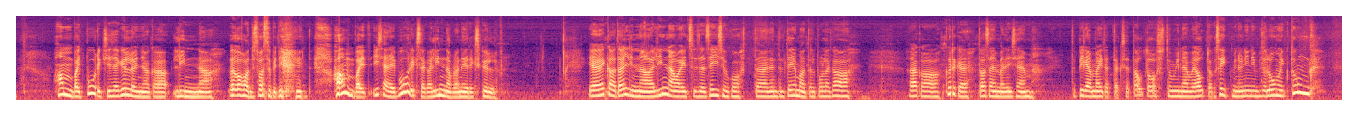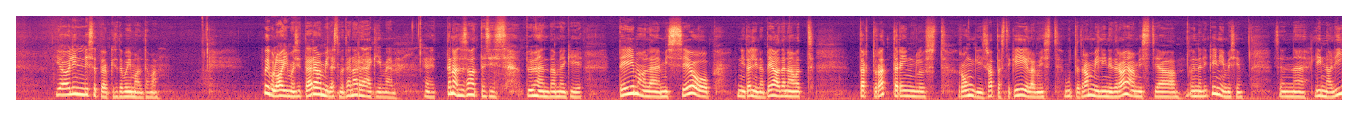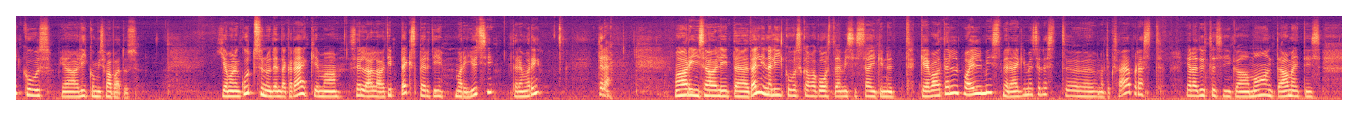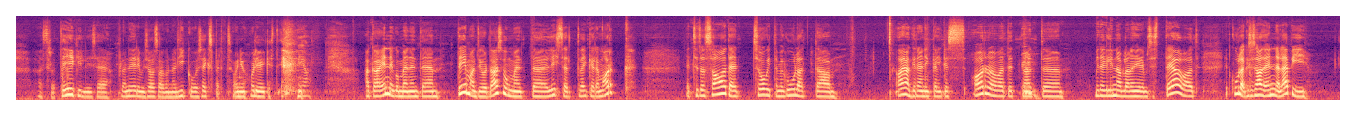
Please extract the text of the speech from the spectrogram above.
hambaid puuriks ise küll, on ju, aga linna, vabandust, vastupidi, et hambaid ise ei puuriks, aga linna planeeriks küll. ja ega Tallinna linnavalitsuse seisukoht äh, nendel teemadel pole ka väga kõrgetasemelisem, et pigem väidetakse, et auto ostumine või autoga sõitmine on inimese loomulik tung ja linn lihtsalt peabki seda võimaldama võib-olla aimasite ära, millest me täna räägime. et tänase saate siis pühendamegi teemale, mis seob nii Tallinna peatänavat, Tartu rattaringlust, rongis rataste keelamist, uute trammiliinide rajamist ja õnnelikke inimesi. see on linna liikuvus ja liikumisvabadus. ja ma olen kutsunud endaga rääkima selle ala tippeksperdi Mari Jütsi, tere Mari! tere! Mari, sa olid äh, Tallinna liikuvuskava koostaja, mis siis saigi nüüd kevadel valmis, me räägime sellest äh, natukese aja pärast. Ja oled ühtlasi ka Maanteeametis strateegilise planeerimise osakonna liikuvusekspert, on ju, oli õigesti? aga enne, kui me nende teemade juurde asume, et äh, lihtsalt väike remark, et seda saadet soovitame kuulata ajakirjanikel, kes arvavad, et nad midagi linnaplaneerimisest teavad, et kuulake see saade enne läbi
